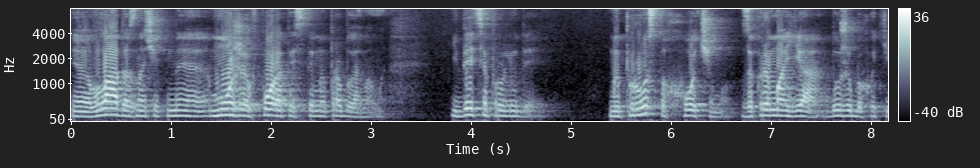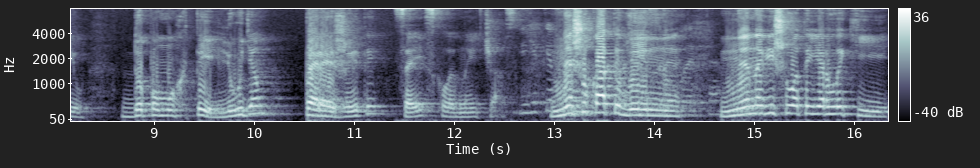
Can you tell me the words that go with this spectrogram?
влада, значить, не може впоратись з тими проблемами. Йдеться про людей. Ми просто хочемо, зокрема, я дуже би хотів допомогти людям пережити цей складний час. Яким Не шукати винних, не навішувати ярлики,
